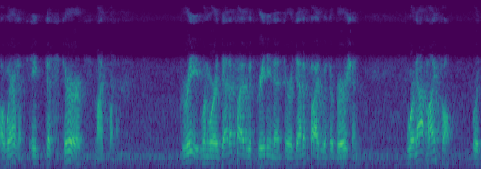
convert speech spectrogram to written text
awareness. It disturbs mindfulness. Greed, when we're identified with greediness or identified with aversion, we're not mindful. We're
